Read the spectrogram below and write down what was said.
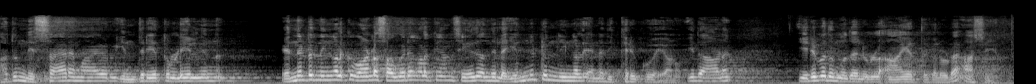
അതും നിസ്സാരമായൊരു ഇന്ദ്രിയത്തുള്ളിയിൽ നിന്ന്. എന്നിട്ടും നിങ്ങൾക്ക് വേണ്ട സൗകര്യങ്ങളൊക്കെ ഞാൻ ചെയ്തു തന്നില്ല. എന്നിട്ടും നിങ്ങൾ എന്നെ ധിക്കരിക്കുകയാണോ? ഇതാണ് ഇരുപത് മുതലുള്ള ആയത്തുകളുടെ ആശയം.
